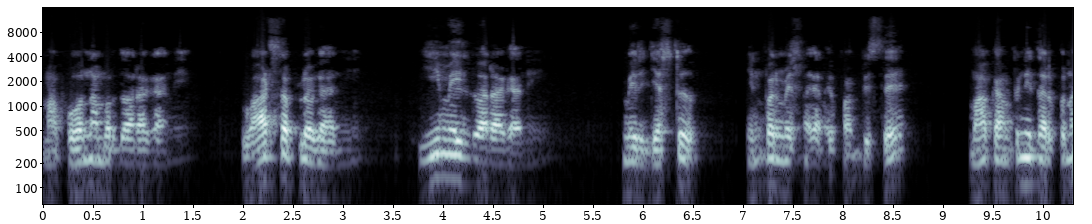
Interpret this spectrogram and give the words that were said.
మా ఫోన్ నంబర్ ద్వారా కానీ వాట్సాప్లో కానీ ఈమెయిల్ ద్వారా కానీ మీరు జస్ట్ ఇన్ఫర్మేషన్ కనుక పంపిస్తే మా కంపెనీ తరఫున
